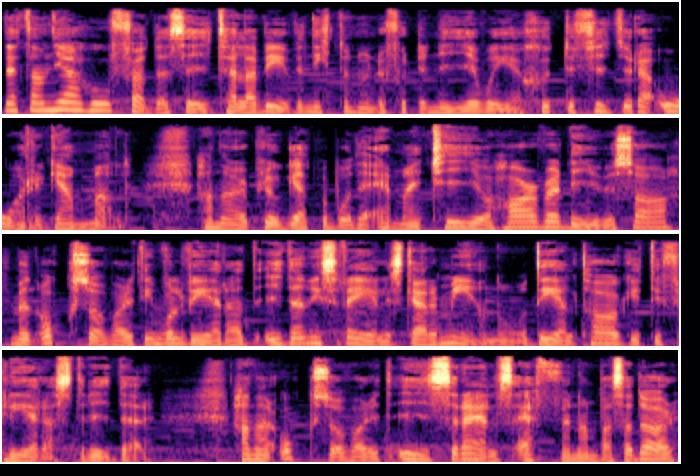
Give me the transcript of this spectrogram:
Netanyahu föddes i Tel Aviv 1949 och är 74 år gammal. Han har pluggat på både MIT och Harvard i USA men också varit involverad i den israeliska armén och deltagit i flera strider. Han har också varit Israels FN-ambassadör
